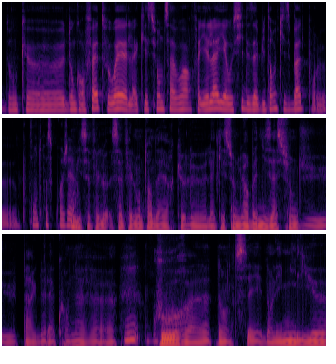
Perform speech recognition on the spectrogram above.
Donc, euh, donc en fait, ouais, la question de savoir, enfin, là, il y a aussi des habitants qui se battent pour le, contre ce projet. Oui, ça fait, ça fait longtemps d'ailleurs que la question de l'urbanisation du parc de la Courneuve euh, mm. court dans, ces, dans les milieux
